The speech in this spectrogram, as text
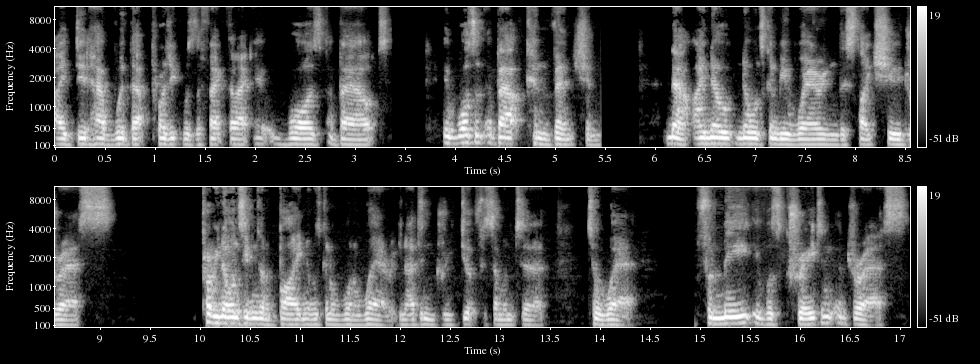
I did have with that project was the fact that I, it was about, it wasn't about convention. Now I know no one's going to be wearing this like shoe dress. Probably no one's even going to buy it. No one's going to want to wear it. You know, I didn't do it for someone to to wear. For me, it was creating a dress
